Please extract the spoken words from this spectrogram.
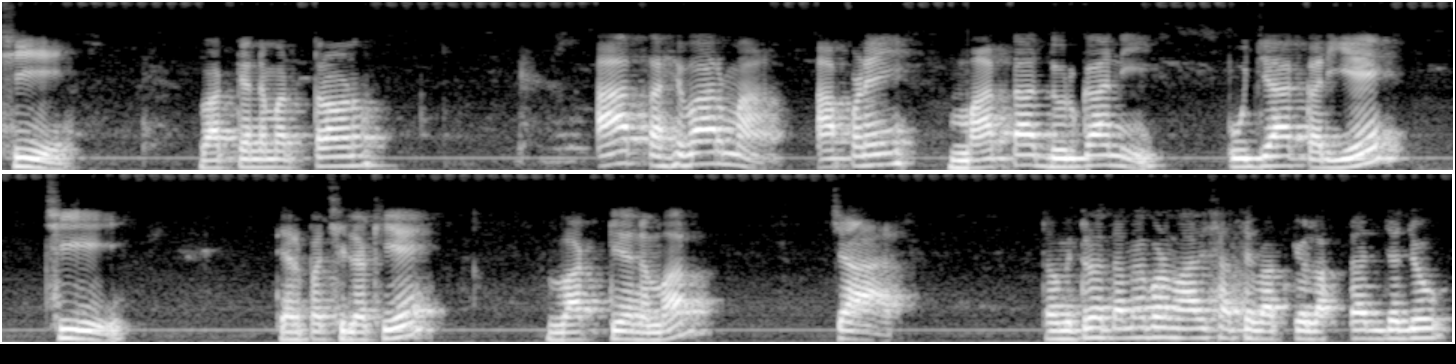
છીએ. વાક્ય નંબર ત્રણ. આ તહેવારમાં આપણે માતા દુર્ગાની પૂજા કરીએ છીએ. ત્યાર પછી લખીએ વાક્ય નંબર ચાર. તો મિત્રો, તમે પણ મારી સાથે વાક્યો લખતા જ જજો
